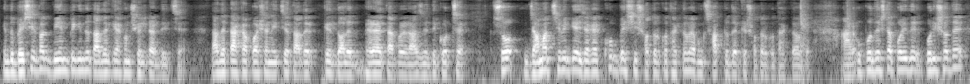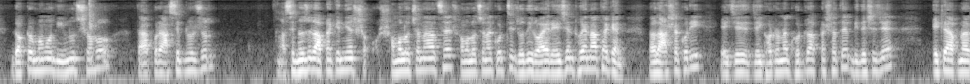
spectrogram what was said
কিন্তু বেশিরভাগ বিএনপি কিন্তু তাদেরকে এখন শেল্টার দিচ্ছে। তাদের টাকা পয়সা নিচ্ছে, তাদেরকে দলে ভেড়ায় তারপরে রাজনীতি করছে। সো জামাত শিবিরকে এই জায়গায় খুব বেশি সতর্ক থাকতে হবে এবং ছাত্রদেরকে সতর্ক থাকতে হবে। আর উপদেষ্টা পরিষদে ডক্টর মোহাম্মদ ইউনুস সহ, তারপরে আসিফ নজরুল। আসিফ নজরুল, আপনাকে নিয়ে সমালোচনা আছে। সমালোচনা করছি, যদি রয়ের এজেন্ট হয়ে না থাকেন, তাহলে আশা করি এই যে যে ঘটনা ঘটলো আপনার সাথে বিদেশে যে, এটা আপনার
